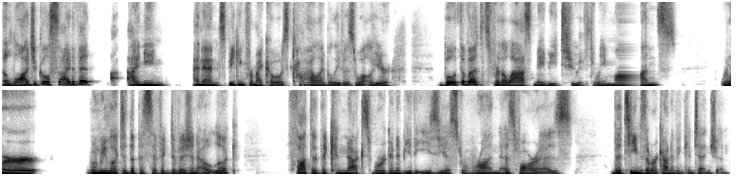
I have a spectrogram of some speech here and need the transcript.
the logical side of it. I mean, and then speaking for my co-host Kyle, I believe as well here, both of us for the last maybe two three months were when we looked at the Pacific Division outlook, thought that the Canucks were going to be the easiest run as far as the teams that were kind of in contention.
